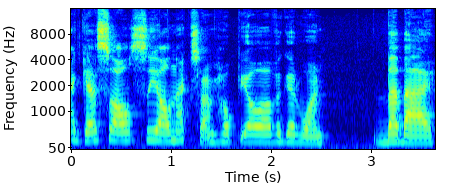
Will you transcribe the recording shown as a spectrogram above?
I guess I'll see y'all next time. Hope y'all have a good one. Bye bye.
